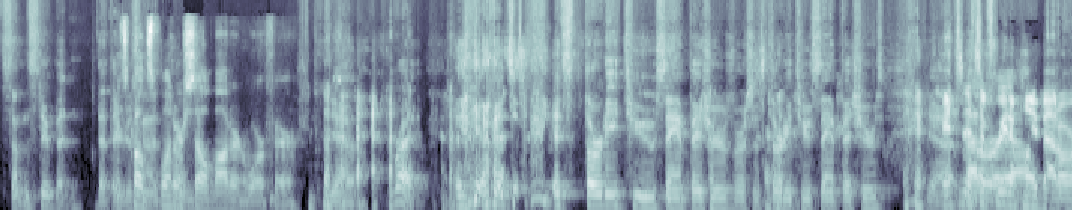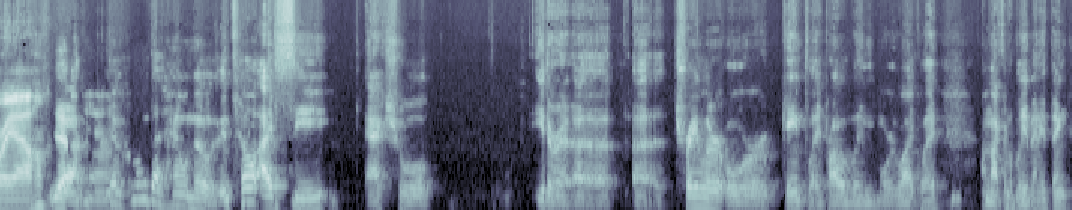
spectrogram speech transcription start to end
something stupid that they're it's called Splinter throw... Cell Modern Warfare. Yeah, right. yeah, it's just, it's 32 Sam Fishers versus 32 Sam Fishers. Yeah, it's it's a free to play battle royale. Yeah. yeah. yeah, Who the hell knows? Until I see actual either a, a, a trailer or gameplay, probably more likely, I'm not going to believe anything.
